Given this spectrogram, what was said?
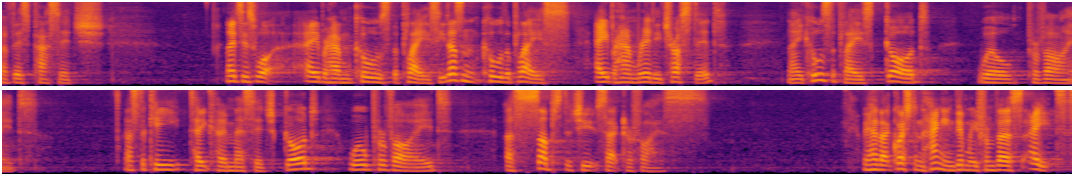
of this passage. Notice what Abraham calls the place. He doesn't call the place Abraham really trusted. Now he calls the place God will provide. That's the key take home message. God will provide a substitute sacrifice. We had that question hanging, didn't we, from verse 8.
